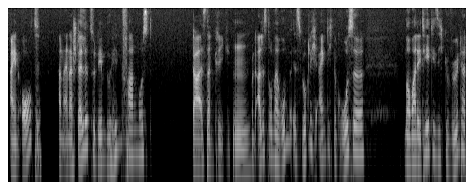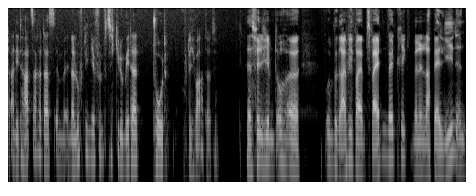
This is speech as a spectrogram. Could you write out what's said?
ein Ort an einer Stelle, zu dem du hinfahren musst, da ist dann Krieg. Mhm. Und alles drumherum ist wirklich eigentlich eine große Normalität, die sich gewöhnt hat an die Tatsache, dass im, in der Luftlinie 50 Kilometer Tod auf dich wartet. Das finde ich eben auch äh, unbegreiflich, weil im Zweiten Weltkrieg, wenn du nach Berlin in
